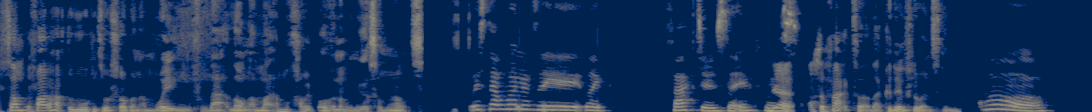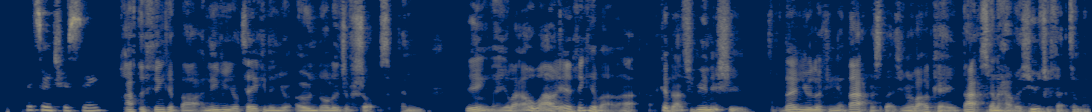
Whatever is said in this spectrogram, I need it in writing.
some if I have to walk into a shop and I'm waiting for that long, I'm like, I'm not coming bothered, I'm gonna go somewhere else. Was that one of the like factors that influence? Yeah, that's a factor that could influence them. Oh, that's interesting. I have to think about, and even you're taking in your own knowledge of shops and being there, you're like, oh wow, yeah, thinking about that, that could actually be an issue. Then you're looking at that perspective, you're like, okay, that's going to have a huge effect on them.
